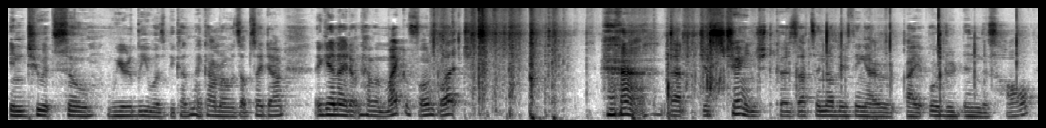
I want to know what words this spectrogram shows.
into it so weirdly was because my camera was upside down. Again, I don't have a microphone, but haha, that just changed because that's another thing I, I ordered in this haul.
